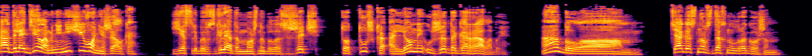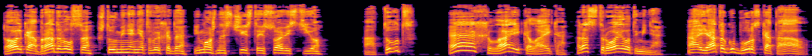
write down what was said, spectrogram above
А для дела мне ничего не жалко. Если бы взглядом можно было сжечь, то тушка Алены уже догорала бы. «Облом!» — тягостно вздохнул Рогожин. «Только обрадовался, что у меня нет выхода и можно с чистой совестью. А тут... Эх, лайка, лайка, расстроила ты меня. А я-то губу раскатал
